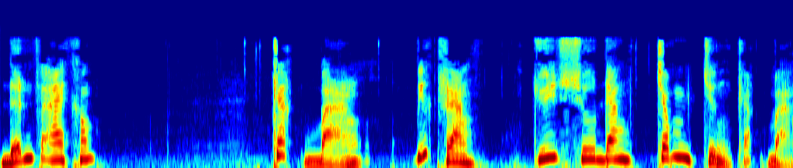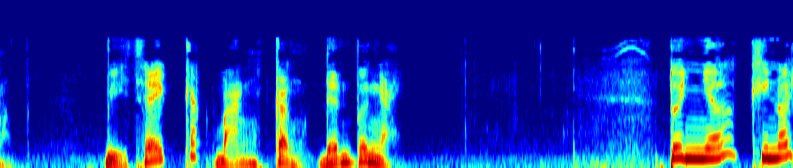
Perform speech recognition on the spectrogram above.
đến với ai không? Các bạn biết rằng Chúa Giêsu đang trông chừng các bạn. Vì thế các bạn cần đến với Ngài. Tôi nhớ khi nói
